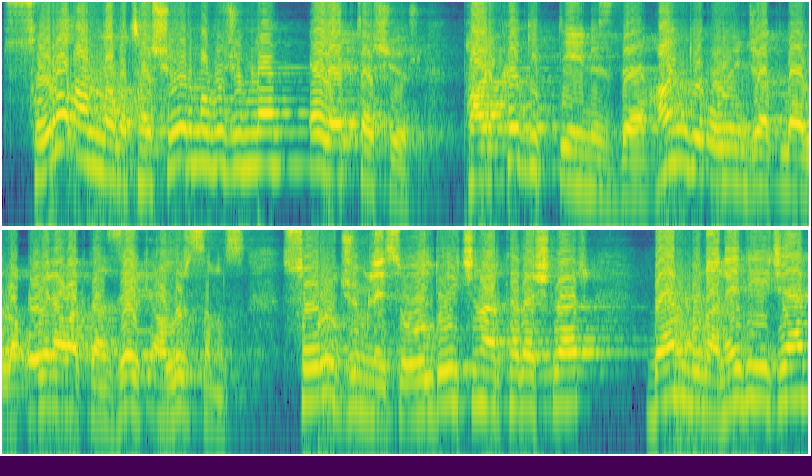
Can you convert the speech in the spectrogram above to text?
soru anlamı taşıyor mu bu cümlem? Evet taşıyor. Parka gittiğinizde hangi oyuncaklarla oynamaktan zevk alırsınız? Soru cümlesi olduğu için arkadaşlar ben buna ne diyeceğim?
